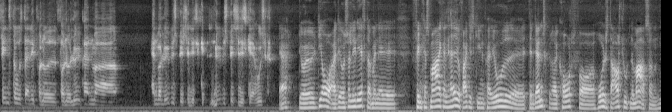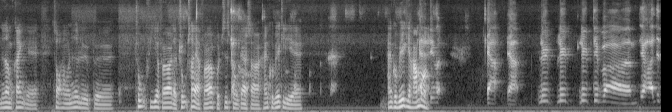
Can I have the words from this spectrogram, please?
Finn stod stadig for noget, for noget løb. Han var, han var løbespecialist, løbespecialist, kan jeg huske. Ja, det var jo de år, det var så lidt efter, men øh, Finn Karsmarek, han havde jo faktisk i en periode øh, den danske rekord for hurtigst afsluttende maraton, nede omkring, øh, jeg tror han var nede og løb øh, 2.44 eller 2.43 på et tidspunkt der, så han kunne virkelig, øh, han kunne virkelig hamre. Ja, det var, ja, ja. Løb, løb, løb, det var, det har aldrig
